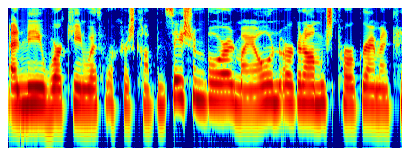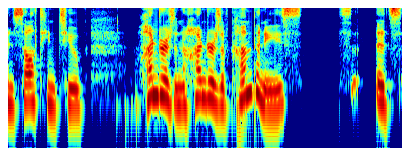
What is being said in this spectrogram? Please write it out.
And me working with Workers' Compensation Board, my own ergonomics program, and consulting to hundreds and hundreds of companies, it's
